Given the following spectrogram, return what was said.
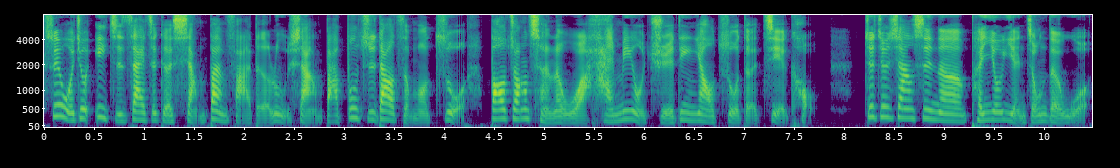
所以我就一直在这个想办法的路上，把不知道怎么做包装成了我还没有决定要做的借口。这就像是呢，朋友眼中的我，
